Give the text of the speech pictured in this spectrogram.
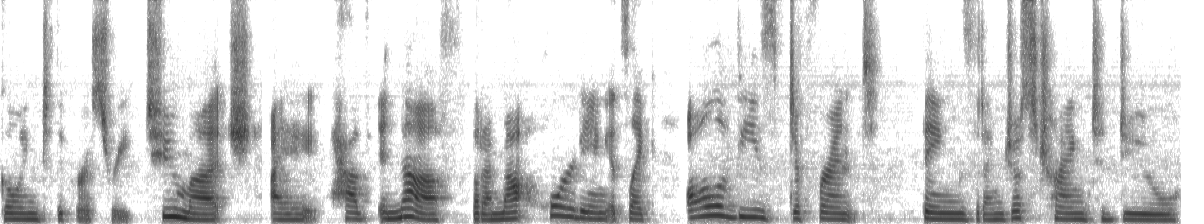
going to the grocery too much. I have enough, but I'm not hoarding. It's like all of these different things that I'm just trying to do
